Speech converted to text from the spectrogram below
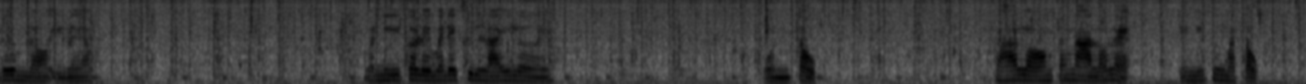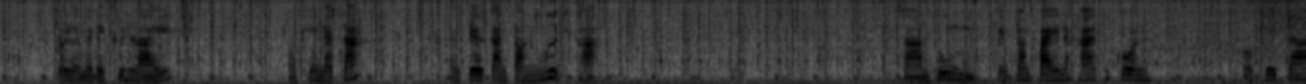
เริ่มร้องอีกแล้ว วันนี้ก็เลยไม่ได้ขึ้นไลฟ์เลยฝนตก ฟ้าร้องตั้งนานแล้วแหละทีนี้เพิ่งมาตก ก็เลยไม่ได้ขึ้นไลฟ์โอเคนะจ๊ะแล้วเจอกันตอนมืดค่ะ สามทุ่มเป็นต้นไปนะคะทุกคน โอเคจ้า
